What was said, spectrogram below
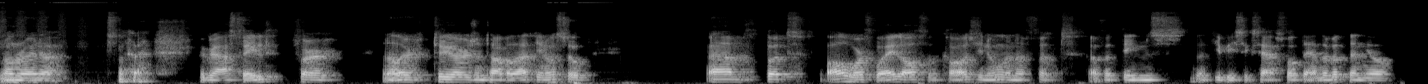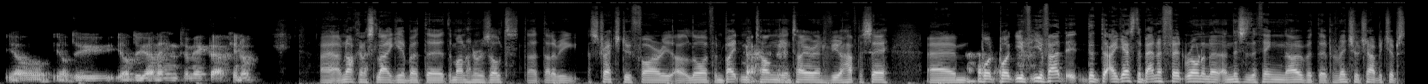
run around a, a grass field for another two hours on top of that. You know, so. Um, but all worthwhile, all for the cause, you know. And if it if it deems that you be successful at the end of it, then you'll you'll you'll do you'll do anything to make that, you know. Uh, I'm not going to slag you about the, the Monaghan result. That that'll be a stretch too far. Although I've been biting my tongue the entire interview, I have to say. Um, but but you've you've had the, I guess the benefit, Ronan, and this is the thing now. But the provincial championships,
